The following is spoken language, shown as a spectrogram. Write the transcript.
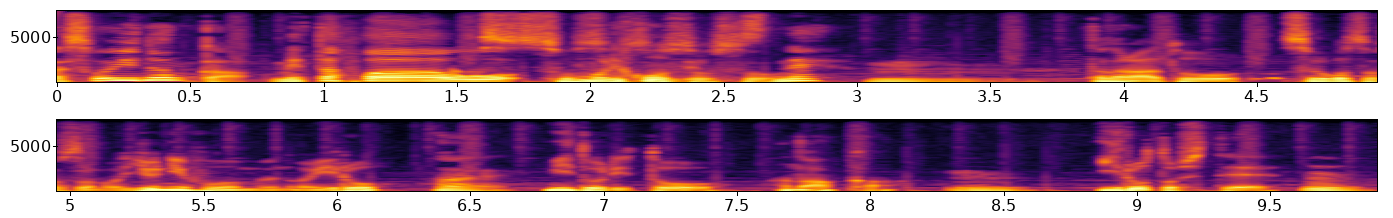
あそういうなんか、メタファーをそうそうそうそう盛り込んでるんですね。うん。だからあと、それこそそのユニフォームの色？はい。緑とあの赤うん。色としてうん。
